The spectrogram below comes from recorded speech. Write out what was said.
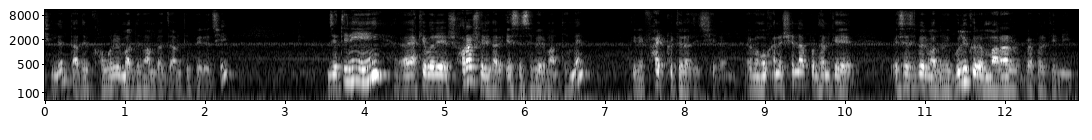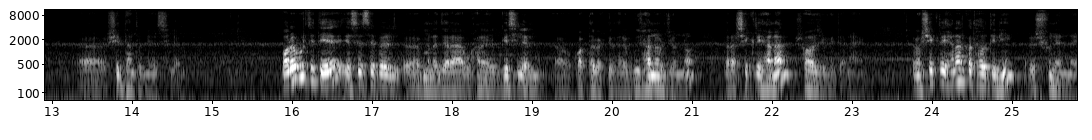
ছিলেন, তাদের খবরের মাধ্যমে আমরা জানতে পেরেছি যে তিনি একেবারে সরাসরি তার এসএসএফ এর মাধ্যমে তিনি ফাইট করতে রাজি ছিলেন এবং ওখানে সেনা প্রধানকে এসএসএফ এর মাধ্যমে গুলি করে মারার ব্যাপারে তিনি সিদ্ধান্ত নিয়েছিলেন। পরবর্তীতে এসএসএফ এর মানে যারা ওখানে গেছিলেন কর্তা ব্যক্তিরা তারা বোঝানোর জন্য, তারা শেখ রেহানার সহযোগিতা নেয় এবং শেখ রেহানার কথাও তিনি শুনেন নাই।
